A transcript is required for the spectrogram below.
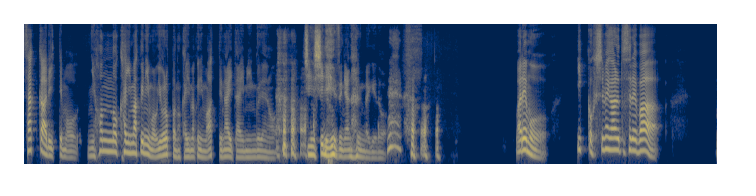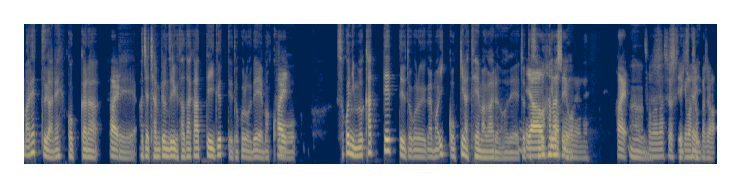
サッカーで言っても、日本の開幕にもヨーロッパの開幕にも合ってないタイミングでの 新シリーズにはなるんだけど、まあでも、一個節目があるとすれば、まあ、レッツがね、こっからはい。えーアジアチャンピオンズリーグ戦っていくっていうところで、まあ、こう、はいそこに向かってっていうところが、まあ、一個大きなテーマがあるので、ちょっとその話を、ね。はい。うん、その話をしていきましょうか、じゃあ。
